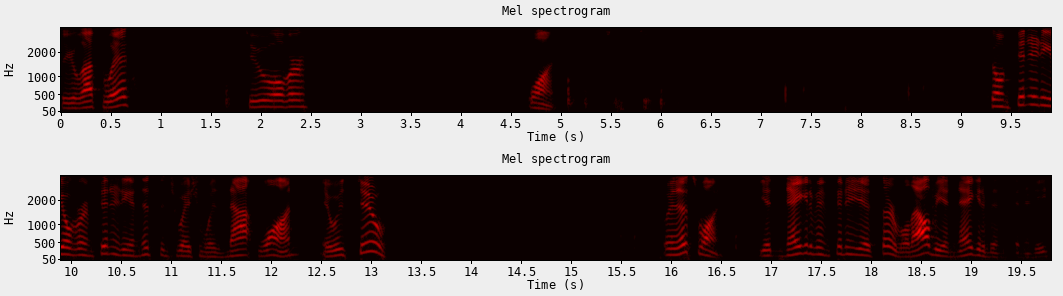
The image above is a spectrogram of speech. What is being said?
So you're left with 2 over 1, which is 2. So infinity over infinity in this situation was not 1, it was 2. Look at this one. Get negative infinity to the third. Well, that'll be a negative infinity.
